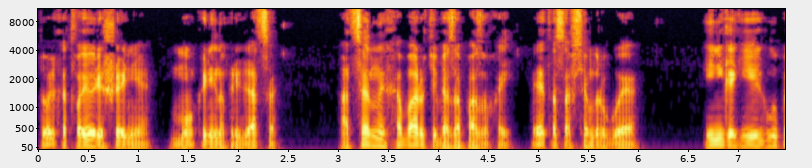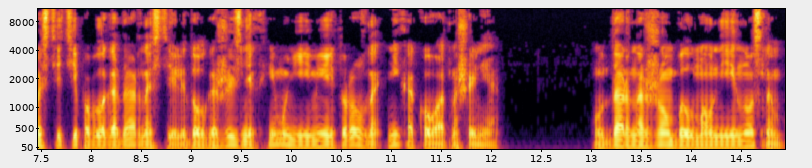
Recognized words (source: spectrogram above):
только твое решение, мог и не напрягаться. А ценный хабар у тебя за пазухой — это совсем другое. И никакие глупости типа благодарности или долга жизни к нему не имеют ровно никакого отношения. Удар ножом был молниеносным,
